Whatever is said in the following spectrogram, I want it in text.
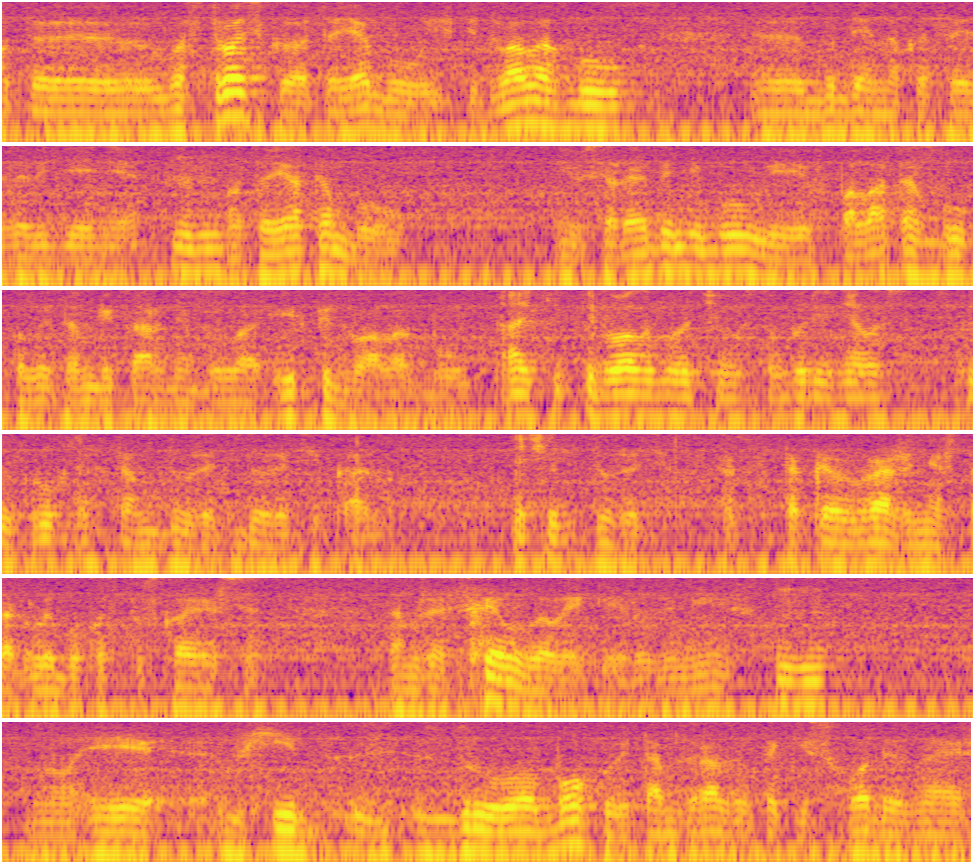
От е, в Острозького, то я був, і в підвалах був е, будинок, оце заведення, Мгм. ото я там був. І всередині був, і в палатах був, коли там лікарня була, і в підвалах був. А які підвали були чимось там вирізнялися з півкруглі? Там дуже, дуже цікаво. Чи Дуже. Так, таке враження, що так глибоко спускаєшся. Там же схил великий, розумієш? Мгм. Ну, і вхід з, з другого боку, і там зразу такі сходи, знаєш,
